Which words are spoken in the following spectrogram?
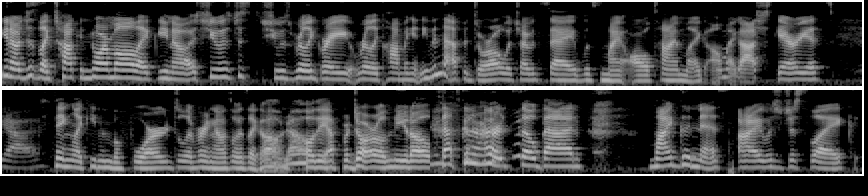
you know just like talking normal like you know she was just she was really great really calming. And even the epidural which i would say was my all-time like oh my gosh scariest Yeah. thing like even before delivering i was always like oh no the epidural needle that's gonna hurt so bad. My goodness i was just like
